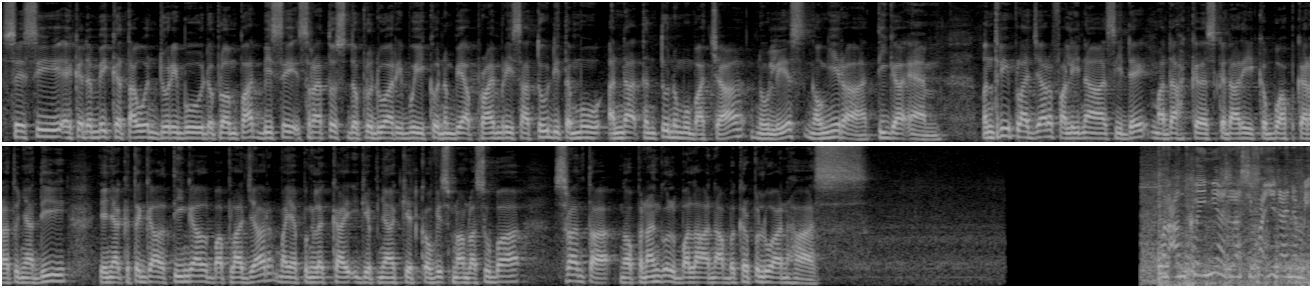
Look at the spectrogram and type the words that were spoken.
Sesi akademik ke tahun 2024 bisik 122,000 ikut nembiak primary 1 ditemu anda tentu nemu baca, nulis, ngira 3M. Menteri Pelajar Falina Sidek madah ke sekedari kebuah perkara tu nyadi yang ketegal tinggal bak pelajar maya pengelekai igi penyakit COVID-19 subah serantak ngau penanggul bala anak berkeperluan khas. angka ini adalah sifatnya dinamik.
